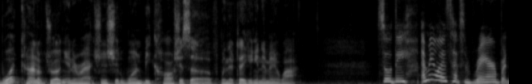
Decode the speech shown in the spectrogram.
What kind of drug interactions should one be cautious of when they're taking an MAOI? So the MAOIs have rare but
